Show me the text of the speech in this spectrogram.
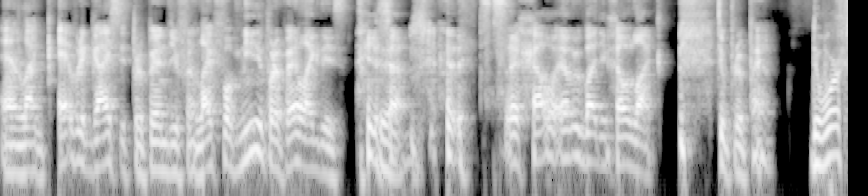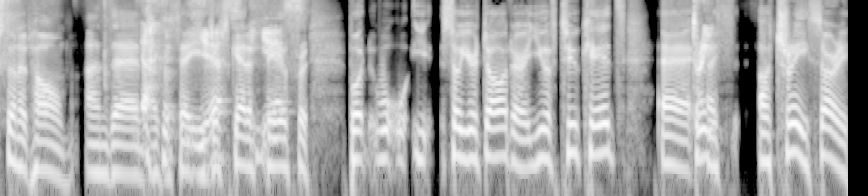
And like every guy is preparing different. Like for me, you prepare like this. Yeah. so how everybody how like to prepare. The work's done at home, and then as you say, you yes, just get a feel yes. for it. But so your daughter, you have two kids. Uh, three. Th- oh, three. Sorry.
